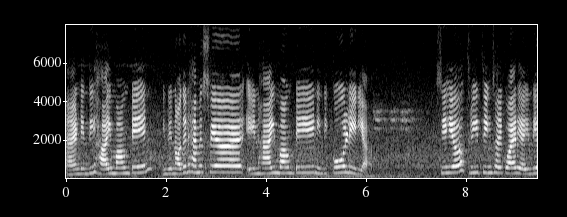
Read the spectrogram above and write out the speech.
And in the high mountain in the northern hemisphere in high mountain in the cold area. See here three things are required here. In the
